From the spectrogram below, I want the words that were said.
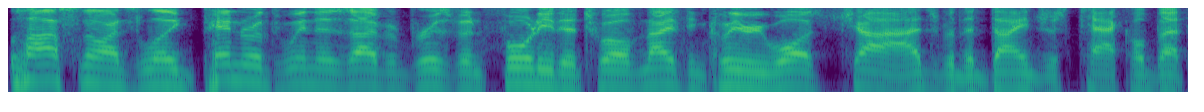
last night's league, Penrith winners over Brisbane, forty to twelve. Nathan Cleary was charged with a dangerous tackle, but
